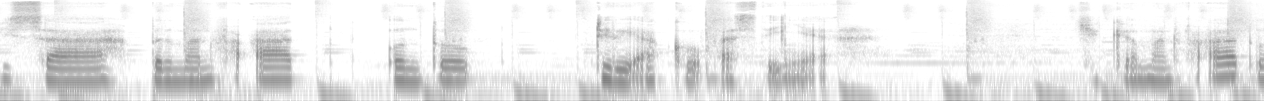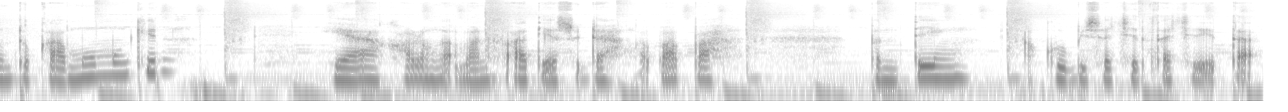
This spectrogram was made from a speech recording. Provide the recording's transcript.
bisa bermanfaat untuk diri aku pastinya. Juga manfaat untuk kamu mungkin. Ya kalau nggak manfaat ya sudah nggak apa-apa. Penting aku bisa cerita-cerita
